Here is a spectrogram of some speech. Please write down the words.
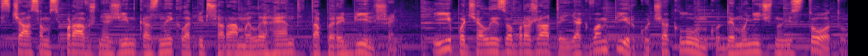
З часом справжня жінка зникла під шарами легенд та перебільшень. Її почали зображати як вампірку, чаклунку, демонічну істоту.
